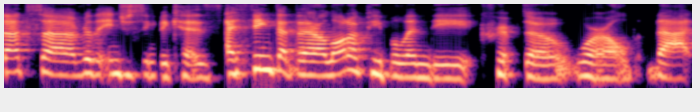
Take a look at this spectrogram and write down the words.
that's uh, really interesting because I think that there are a lot of people in the crypto world that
